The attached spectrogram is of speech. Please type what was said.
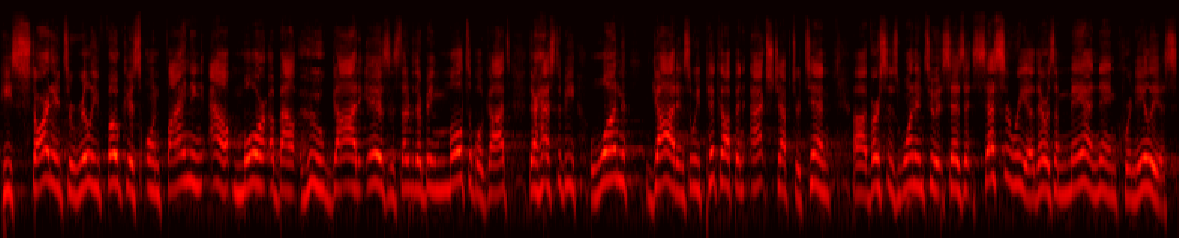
he started to really focus on finding out more about who God is. Instead of there being multiple gods, there has to be one God. And so we pick up in Acts chapter 10, uh, verses 1 and 2. It says, At Caesarea, there was a man named Cornelius,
